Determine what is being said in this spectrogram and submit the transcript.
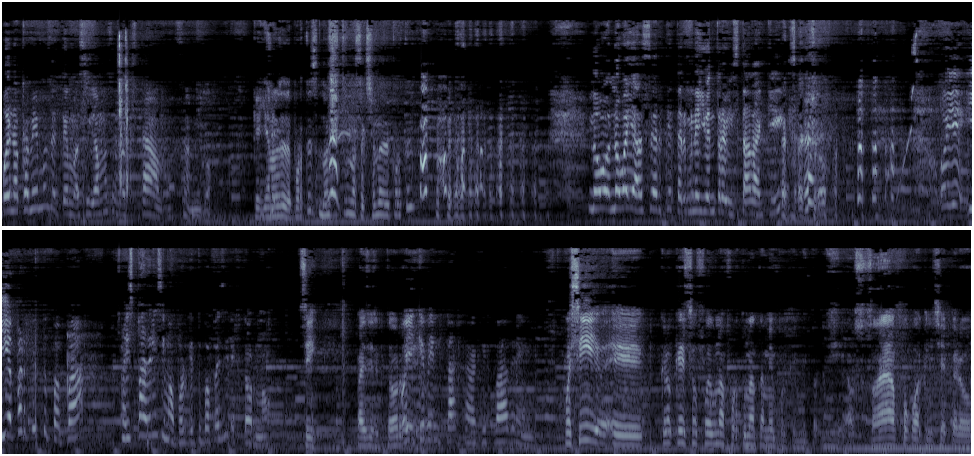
Bueno, cambiemos de tema, sigamos en lo que estábamos, amigo. ¿Que ya no es de deportes? ¿No es una sección de deportes? No, no vaya a ser que termine yo entrevistada aquí. Exacto. Oye, y aparte tu papá es padrísimo porque tu papá es director, ¿no? Sí, país director. Oye, qué ventaja, qué padre. Pues sí, eh, creo que eso fue una fortuna también porque mi, sonaba un poco a cliché, pero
